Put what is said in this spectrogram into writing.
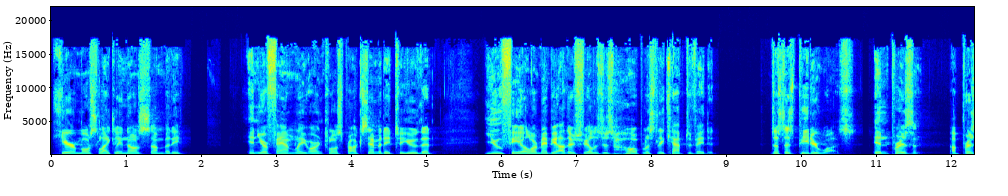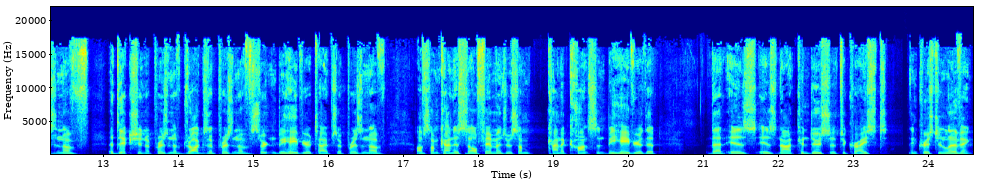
here most likely knows somebody in your family or in close proximity to you that you feel, or maybe others feel, is just hopelessly captivated, just as Peter was in prison, a prison of addiction, a prison of drugs, a prison of certain behavior types, a prison of, of some kind of self image or some kind of constant behavior that, that is, is not conducive to Christ and Christian living.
